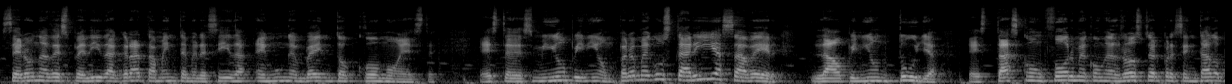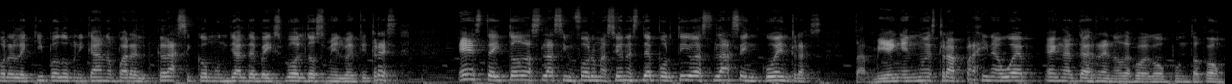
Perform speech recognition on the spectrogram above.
será una despedida gratamente merecida en un evento como este. Esta es mi opinión, pero me gustaría saber la opinión tuya ¿Estás conforme con el roster presentado por el equipo dominicano para el Clásico Mundial de Béisbol 2023? Esta y todas las informaciones deportivas las encuentras también en nuestra página web en alterrenodejuego.com.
